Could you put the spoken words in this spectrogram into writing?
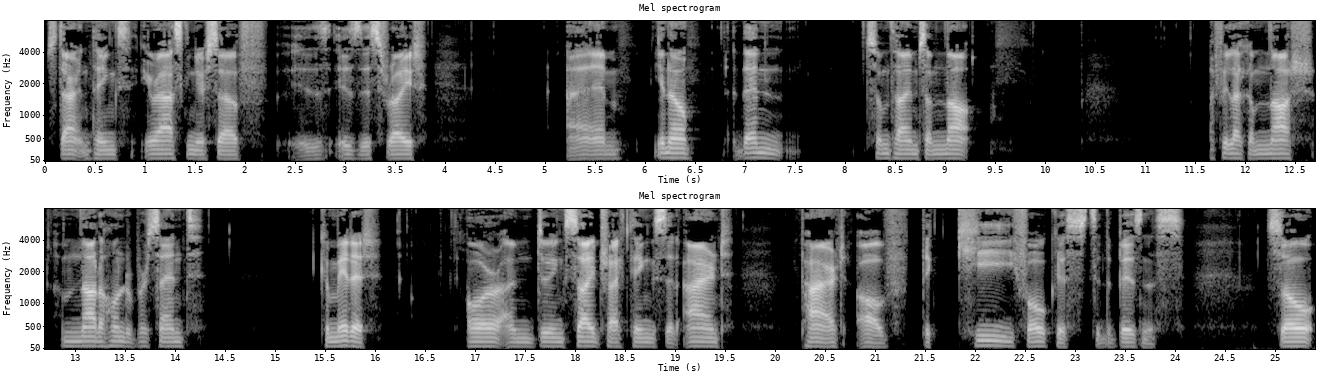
starting things. You're asking yourself, is is this right? Um, you know, then sometimes I'm not I feel like I'm not I'm not hundred percent committed or I'm doing sidetrack things that aren't part of the key focus to the business. So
